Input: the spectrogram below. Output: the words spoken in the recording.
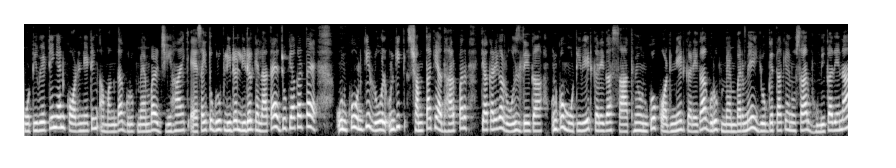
motivating and coordinating among the group member जी हाँ एक ऐसा ही तो ग्रुप लीडर लीडर कहलाता है जो क्या करता है उनको उनकी रोल उनकी क्षमता के आधार पर क्या करेगा रोल्स देगा उनको मोटिवेट करेगा साथ में उनको कोऑर्डिनेट करेगा ग्रुप मेंबर में योग्यता के अनुसार भूमिका देना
